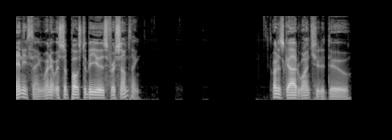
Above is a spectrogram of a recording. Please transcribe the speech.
anything when it was supposed to be used for something. What does God want you to do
